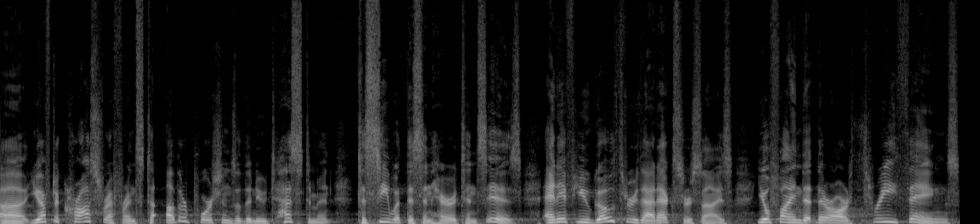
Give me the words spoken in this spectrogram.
uh, you have to cross reference to other portions of the New Testament to see what this inheritance is. And if you go through that exercise, you'll find that there are three things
